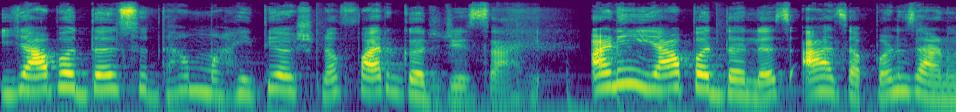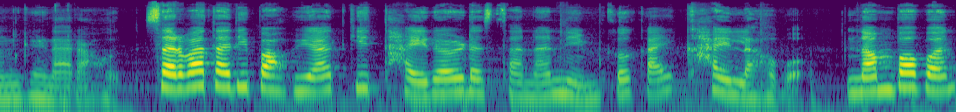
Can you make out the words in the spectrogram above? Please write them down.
याबद्दल सुद्धा माहिती असणं फार गरजेचं आहे. आणि याबद्दलच आज आपण जाणून घेणार आहोत. सर्वात आधी पाहूयात की थायरॉईड असताना नेमकं काय खायला हवं. नंबर वन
